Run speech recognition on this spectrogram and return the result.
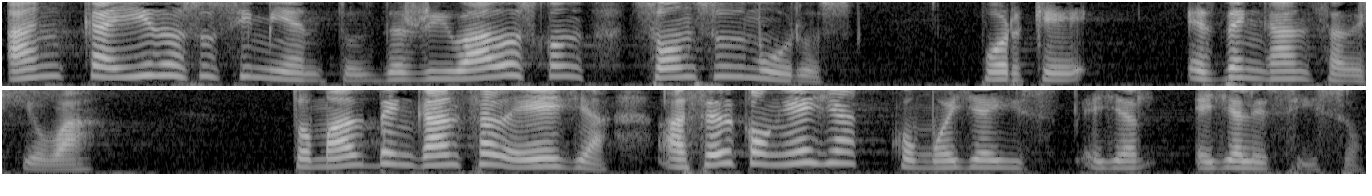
han caído sus cimientos, derribados son sus muros, porque es venganza de Jehová. Tomad venganza de ella, haced con ella como ella, ella, ella les hizo.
